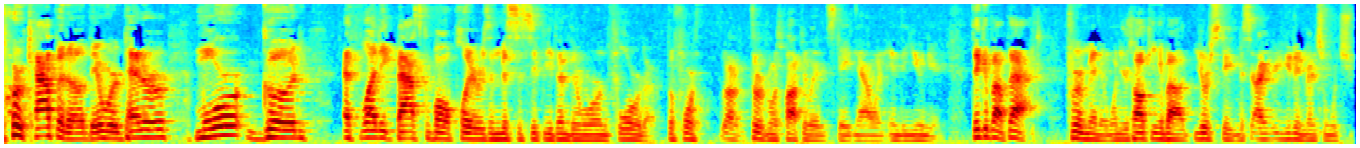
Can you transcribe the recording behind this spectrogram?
per capita there were better, more good athletic basketball players in Mississippi than there were in Florida, the fourth, uh, third most populated state now in, in the union. Think about that for a minute when you're talking about your state. You didn't mention which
